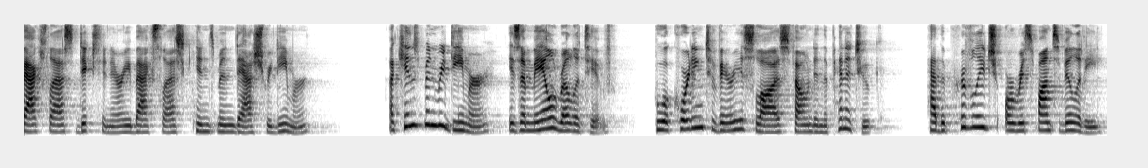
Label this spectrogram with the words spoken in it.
backslash dictionary backslash kinsman dash redeemer. A kinsman redeemer is a male relative who, according to various laws found in the Pentateuch, had the privilege or responsibility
